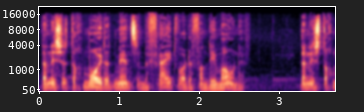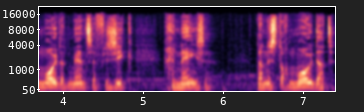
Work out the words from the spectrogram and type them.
dan is het toch mooi dat mensen bevrijd worden van demonen. Dan is het toch mooi dat mensen fysiek genezen. Dan is het toch mooi dat,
